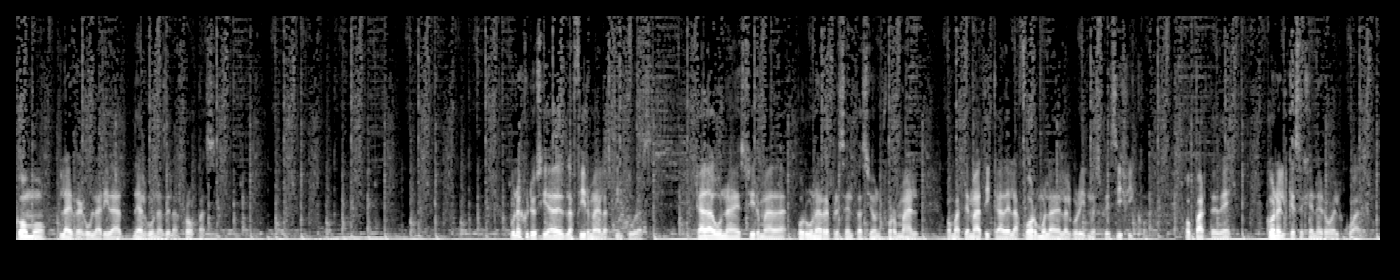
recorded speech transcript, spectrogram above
como la irregularidad de algunas de las ropas. Una curiosidad es la firma de las pinturas. Cada una es firmada por una representación formal o matemática de la fórmula del algoritmo específico, o parte de, con el que se generó el cuadro.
